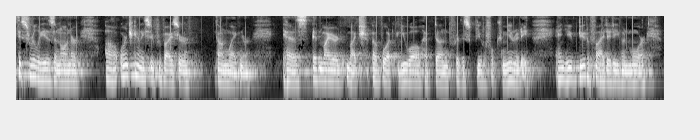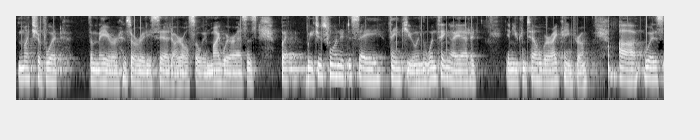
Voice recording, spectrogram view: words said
This really is an honor. Uh, Orange County Supervisor Don Wagner has admired much of what you all have done for this beautiful community, and you've beautified it even more. Much of what the mayor has already said are also in my whereases, but we just wanted to say thank you. And the one thing I added, and you can tell where I came from, uh, was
